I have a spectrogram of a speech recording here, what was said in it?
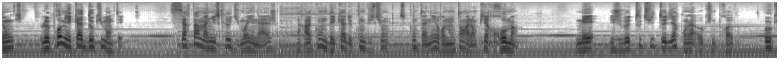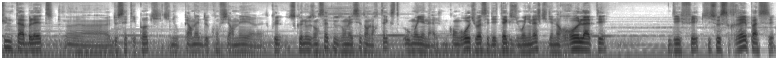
Donc, le premier cas documenté. Certains manuscrits du Moyen Âge racontent des cas de combustion spontanée remontant à l'Empire romain. Mais je veux tout de suite te dire qu'on n'a aucune preuve, aucune tablette euh, de cette époque qui nous permette de confirmer euh, ce que nos ancêtres nous ont laissé dans leurs textes au Moyen Âge. Donc en gros, tu vois, c'est des textes du Moyen Âge qui viennent relater des faits qui se seraient passés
